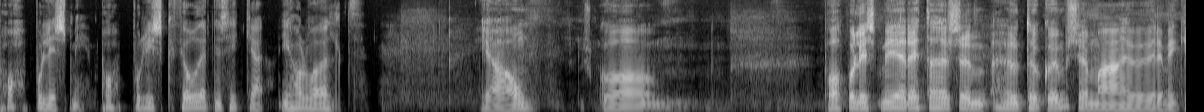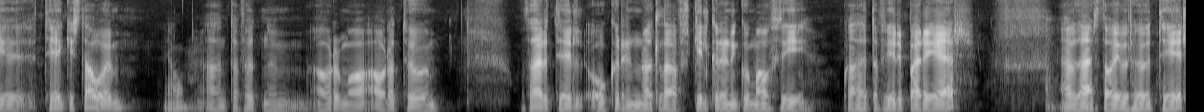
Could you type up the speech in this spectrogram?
populismi, populísk þjóðernishyggja í hálfa öld? Já, sko populismi er eitt af þessum hugtökum sem að hefur verið mikið tekist á um að undarfötnum árum og áratugum. Og það er til ógurinn öll af skilgreiningum á því hvað þetta fyrirbæri er ef það er þá yfir höfu til.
